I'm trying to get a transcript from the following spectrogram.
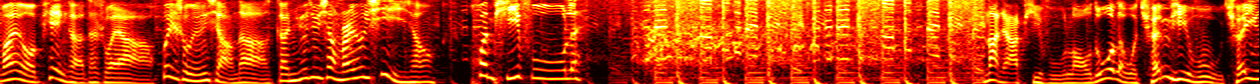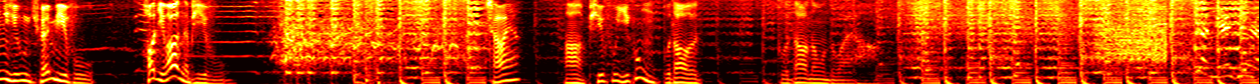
网友 pink 他说呀，会受影响的感觉就像玩游戏一样，换皮肤了。那家皮肤老多了，我全皮肤，全英雄，全皮肤，好几万个皮肤。啥玩意儿啊？皮肤一共不到不到那么多呀？这年轻人，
